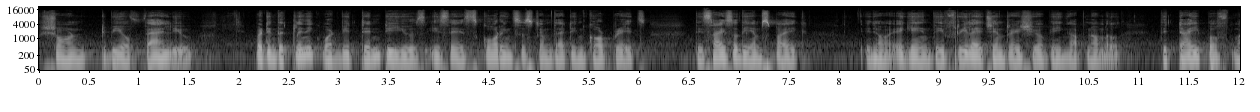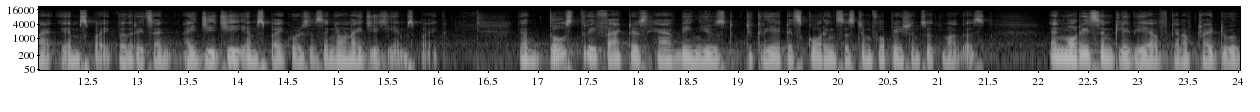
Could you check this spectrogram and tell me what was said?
shown to be of value. But in the clinic, what we tend to use is a scoring system that incorporates the size of the M spike, you know, again, the free light chain ratio being abnormal, the type of my M spike, whether it's an IgG M spike versus a non IgG M spike. Now, those three factors have been used to create a scoring system for patients with MGUS. And more recently, we have kind of tried to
